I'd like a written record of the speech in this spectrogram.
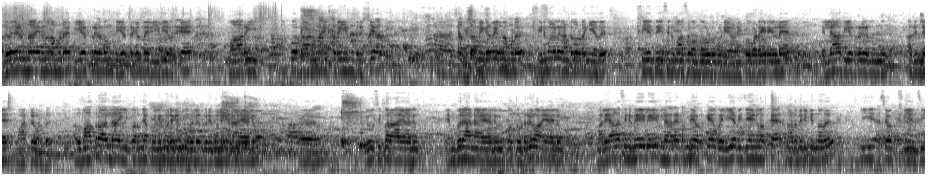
അതുവരെ ഉണ്ടായിരുന്ന നമ്മുടെ തിയേറ്ററുകളും തിയേറ്ററുകളുടെ രീതിയൊക്കെ മാറി ഇപ്പോൾ കാണുന്ന ഇത്രയും ദൃശ്യ ശബ്ദ മികവിൽ നമ്മൾ സിനിമകൾ കണ്ടു തുടങ്ങിയത്. സി എസ് സി സിനിമാസ് വന്നതോടുകൂടിയാണ് ഇപ്പോൾ വടകരയിലെ എല്ലാ തിയേറ്ററുകളിൽ നിന്നും അതിന്റെ മാറ്റമുണ്ട്. അതുമാത്രമല്ല ഈ പറഞ്ഞ പുലിമുരുകൻ മുതൽ പുലിമുരുകനായാലും ലൂസിഫർ ആയാലും എമ്പുരാനായാലും ഇപ്പോൾ തുടരുമായാലും മലയാള സിനിമയിലെയും ലാലേട്ടന്റെയും ഒക്കെ വലിയ വിജയങ്ങളൊക്കെ നടന്നിരിക്കുന്നത് ഈ അശോക് സി എൻ സി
